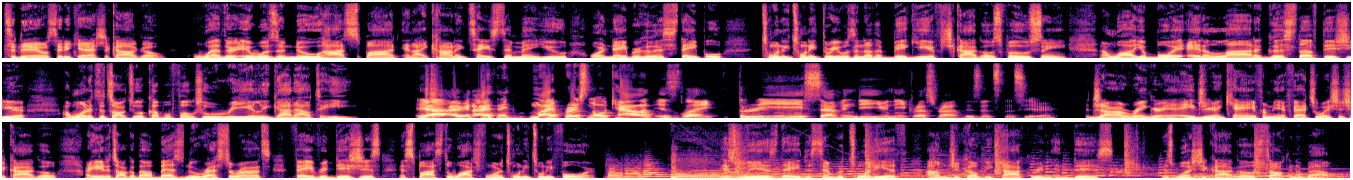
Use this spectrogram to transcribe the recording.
today on CityCast Chicago. Whether it was a new hot spot, an iconic tasting menu, or neighborhood staple, 2023 was another big year for Chicago's food scene. And while your boy ate a lot of good stuff this year, I wanted to talk to a couple folks who really got out to eat. Yeah, I mean, I think my personal count is like 370 unique restaurant visits this year. John Ringor and Adrian Kane from the Infatuation Chicago are here to talk about best new restaurants, favorite dishes, and spots to watch for in 2024. It's Wednesday, December 20th. I'm Jacoby Cochran, and this is what Chicago's talking about.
